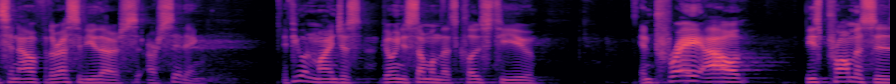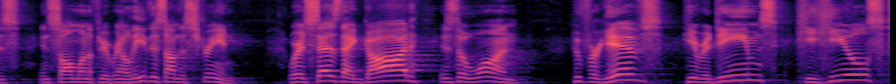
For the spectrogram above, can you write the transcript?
And so now, for the rest of you that are, are sitting, if you wouldn't mind just going to someone that's close to you and pray out these promises in Psalm 103. We're going to leave this on the screen where it says that God is the one who forgives, he redeems, he heals,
